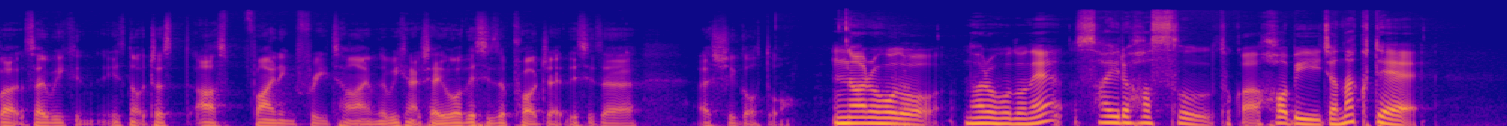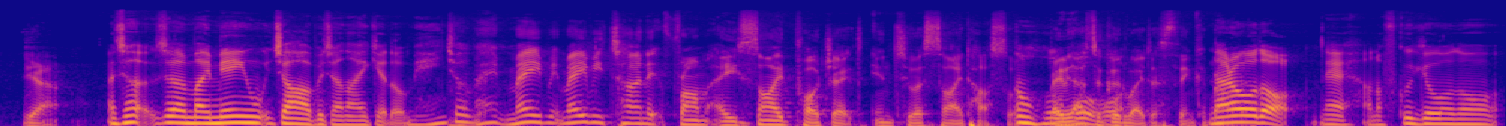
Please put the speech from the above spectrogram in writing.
but so we can. It's not just us finding free time that we can actually. Well, this is a project. This is a a shigoto. なるほど。なるほどね。サイドハッスルとかホビーじゃなくて、 Yeah. あじゃじゃあ、まあ、メインジョブじゃないけど、メインジョブ May- Maybe maybe turn it from a side project into a side hustle. Oh, maybe oh, that's a oh, good oh. way to think about なるほ it. ど。ね、あの副業の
